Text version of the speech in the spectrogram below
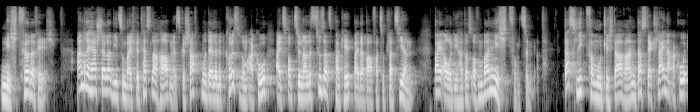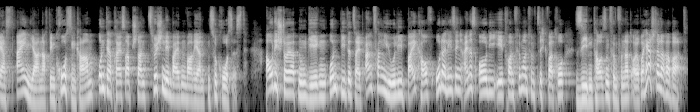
nicht förderfähig. Andere Hersteller wie zum Beispiel Tesla haben es geschafft, Modelle mit größerem Akku als optionales Zusatzpaket bei der BAFA zu platzieren. Bei Audi hat das offenbar nicht funktioniert. Das liegt vermutlich daran, dass der kleine Akku erst ein Jahr nach dem großen kam und der Preisabstand zwischen den beiden Varianten zu groß ist. Audi steuert nun gegen und bietet seit Anfang Juli bei Kauf oder Leasing eines Audi e-tron 55 Quattro 7500 Euro Herstellerrabatt.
